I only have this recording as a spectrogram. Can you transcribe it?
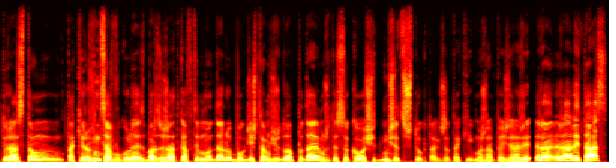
która z tą, ta kierownica w ogóle jest bardzo rzadka w tym modelu, bo gdzieś tam źródła podają, że to jest około 700 sztuk, także taki można powiedzieć rary, ra, rarytas.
